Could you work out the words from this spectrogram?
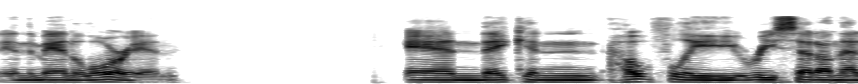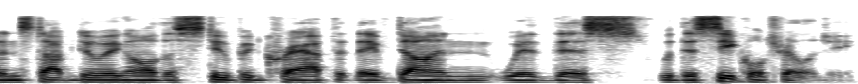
and The Mandalorian, and they can hopefully reset on that and stop doing all the stupid crap that they've done with this with this sequel trilogy.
